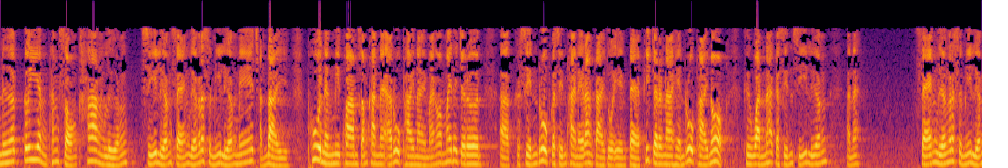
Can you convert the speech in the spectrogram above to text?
เนื้อเกลี้ยงทั้งสองข้างเหลือง สีเหลืองแสงเหลืองรัศมีเหลืองเมฉันใด ผู้หนึ่งมีความสำคัญในอรูปภายในหมายความว่าไม่ได้เจริญกสินรูปกสินภายในร่างกายตัวเอง แต่พิจารณาเห็นรูปภายนอก คือวันณะกสินสีเหลืองอันนะแสงเหลืองรัศมีเหลือง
